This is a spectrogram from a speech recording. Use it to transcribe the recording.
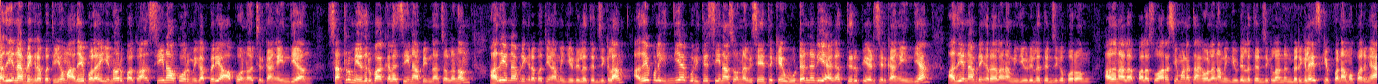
அது என்ன அப்படிங்கிற பற்றியும் அதே போல் இன்னொரு பக்கம் சீனாவுக்கு ஒரு மிகப்பெரிய ஆப்பு ஒன்று வச்சுருக்காங்க இந்தியா. சற்றும் எதிர்பார்க்கல சீனா அப்படின்னு தான் சொல்லணும். அது என்ன அப்படிங்கிற பற்றி நம்ம இங்கே வீடியோவில் தெரிஞ்சுக்கலாம். அதே போல் இந்தியா குறித்து சீனா சொன்ன விஷயத்துக்கு உடனடியாக திருப்பி அடிச்சிருக்காங்க இந்தியா. அது என்ன அப்படிங்கிறதெல்லாம் நம்ம இந்த வீடியோவில் தெரிஞ்சுக்க போகிறோம் அதனால் பல சுவாரஸ்யமான தகவலை நம்ம இந்த வீடியோவில் தெரிஞ்சுக்கலாம் நண்பர்களே. ஸ்கிப் பண்ணாமல் பாருங்கள்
